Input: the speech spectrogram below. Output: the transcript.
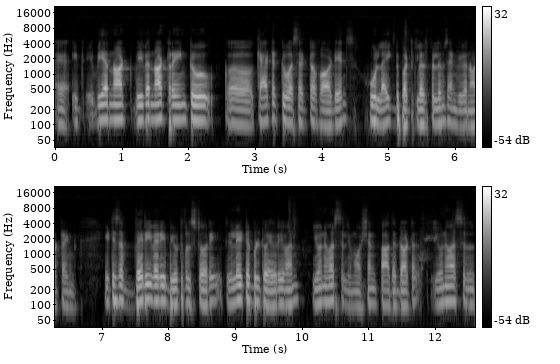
it, we are not we were not trying to uh, cater to a set of audience who liked particular films and we were not trying. It is a very very beautiful story relatable to everyone. Universal emotion father daughter universal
